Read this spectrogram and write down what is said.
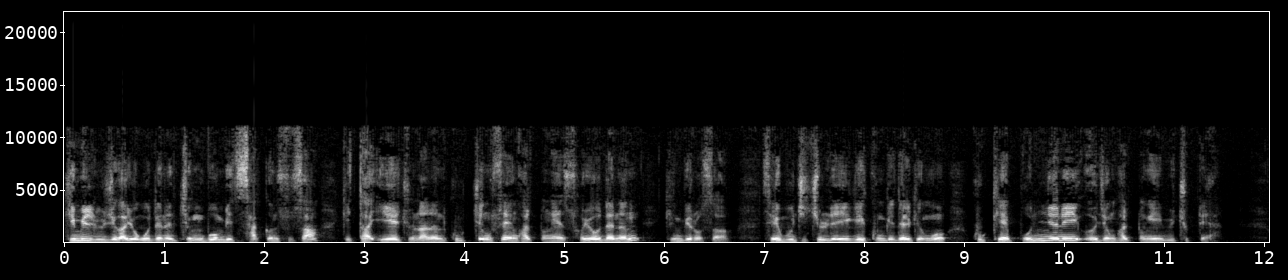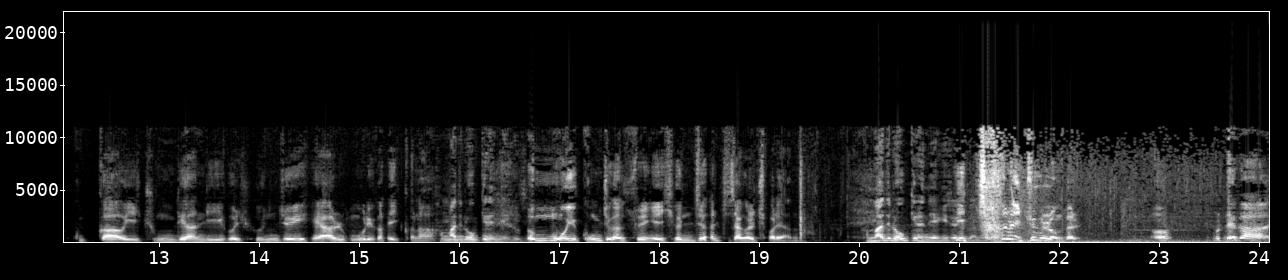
기밀 유지가 요구되는 정보 및 사건 수사, 기타 이에 준하는 국정 수행 활동에 소요되는 경비로서 세부 지출 내역이 공개될 경우 국회 본연의 의정 활동이 위축돼 국가의 중대한 이익을 현저히 해할 우려가 있거나 한마디로 웃기는 얘기죠. 업무의 공정한 수행에 현저한 지장을 초래한다. 한마디로 웃기는 얘기죠. 이. 천의 죽일 놈들, 어? 내가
